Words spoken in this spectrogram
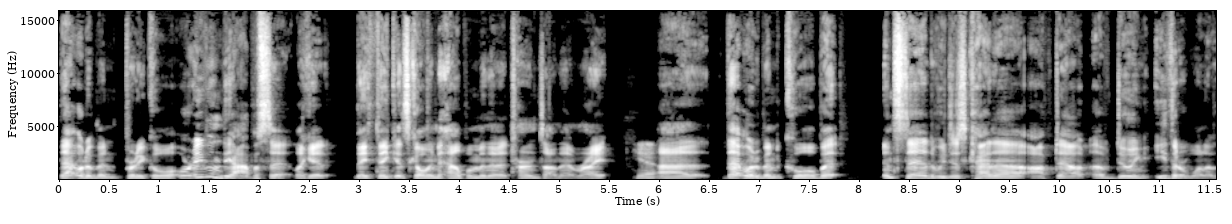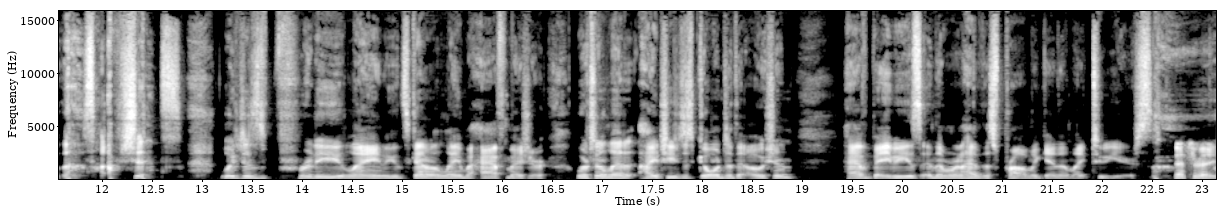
That would have been pretty cool. Or even the opposite. Like it they think it's going to help them and then it turns on them, right? Yeah. Uh, that would have been cool. But instead, we just kind of opt out of doing either one of those options, which is pretty lame. It's kind of a lame a half measure. We're just going to let Haiqi just go into the ocean, have babies, and then we're going to have this problem again in like two years. That's right.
